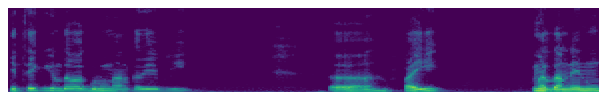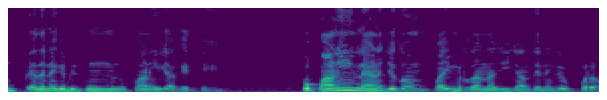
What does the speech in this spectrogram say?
ਇੱਥੇ ਕੀ ਹੁੰਦਾ ਵਾ, ਗੁਰੂ ਨਾਨਕ ਦੇਵ ਜੀ ਭਾਈ ਮਰਦਾਨੇ ਨੂੰ ਕਹਿੰਦੇ ਨੇ ਕਿ ਵੀ ਤੂੰ ਮੈਨੂੰ ਪਾਣੀ ਲਿਆ ਕੇ ਦੇ। ਉਹ ਪਾਣੀ ਲੈਣ ਜਦੋਂ ਭਾਈ ਮਰਦਾਨਾ ਜੀ ਜਾਂਦੇ ਨੇ ਕਿ ਉੱਪਰ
